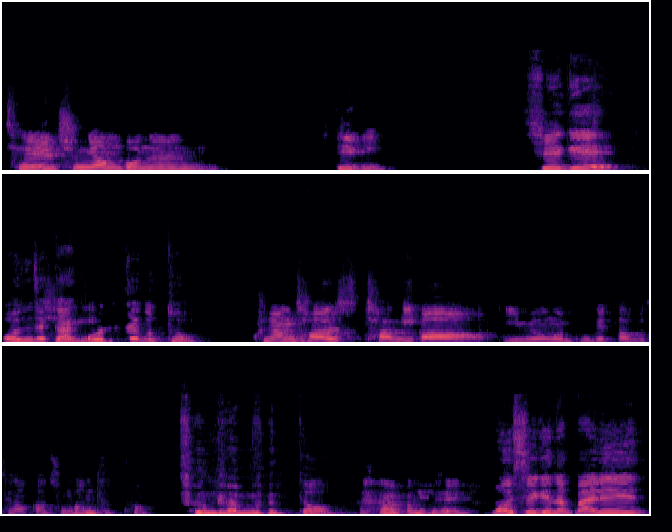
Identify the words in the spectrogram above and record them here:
제일 중요한 거는 시기. 실기 언제까지 실기. 언제부터? 그냥 자, 자기가 임용을 보겠다고 생각한 순간부터. 순간부터. 네. 뭐 실기는 빨리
